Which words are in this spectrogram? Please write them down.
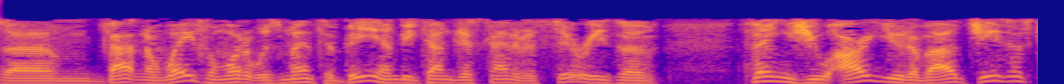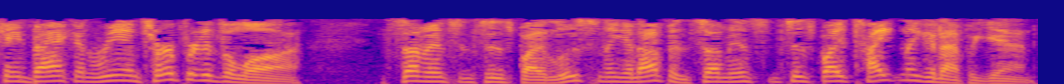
um, gotten away from what it was meant to be and become just kind of a series of things you argued about, Jesus came back and reinterpreted the law in some instances by loosening it up, in some instances by tightening it up again.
